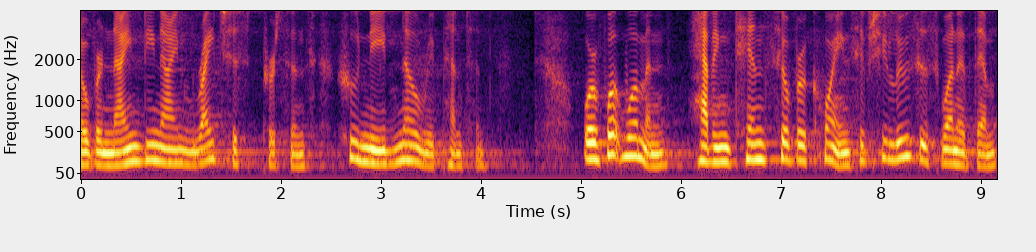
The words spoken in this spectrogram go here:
over 99 righteous persons who need no repentance? Or what woman, having 10 silver coins, if she loses one of them,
